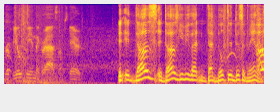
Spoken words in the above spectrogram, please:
reveals me in the grass. I'm scared. It, it does. It does give you that that built-in disadvantage.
